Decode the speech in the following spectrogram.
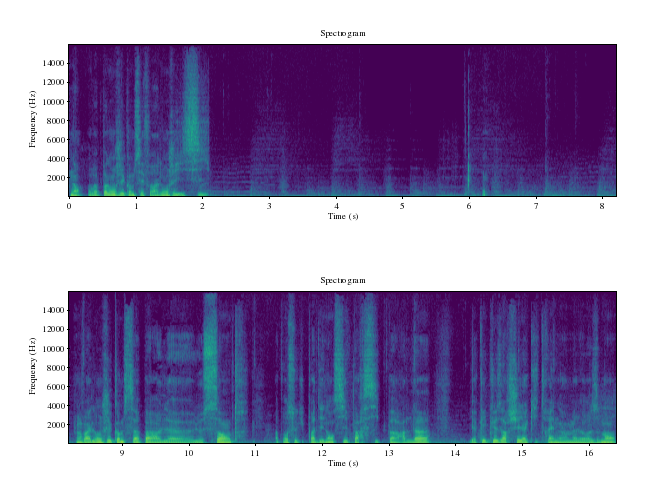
Non, on va pas longer comme ça, il faudra longer ici. On va longer comme ça par le, le centre. Après on s'occupera des lanciers par-ci, par-là. Il y a quelques archers là qui traînent, hein, malheureusement.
